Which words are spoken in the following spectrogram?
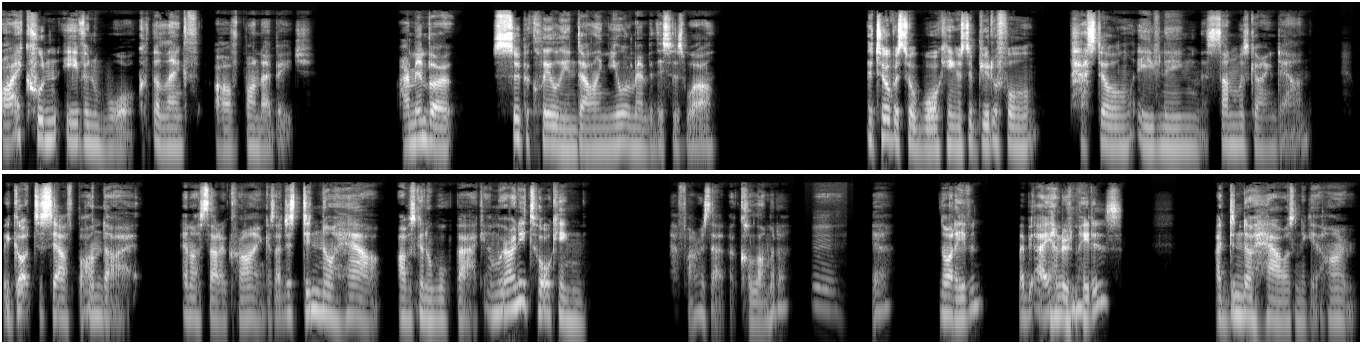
I couldn't even walk the length of Bondi Beach. I remember super clearly, and darling, you'll remember this as well. The two of us were walking. It was a beautiful pastel evening. The sun was going down we got to South Bondi and I started crying because I just didn't know how I was going to walk back. And we're only talking, how far is that? A kilometer? Mm. Yeah. Not even, maybe 800 meters. I didn't know how I was going to get home.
